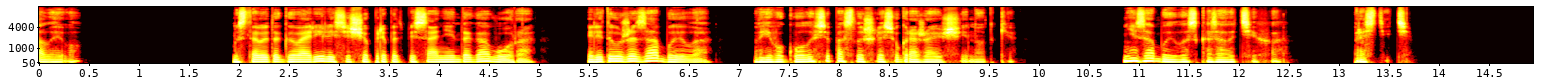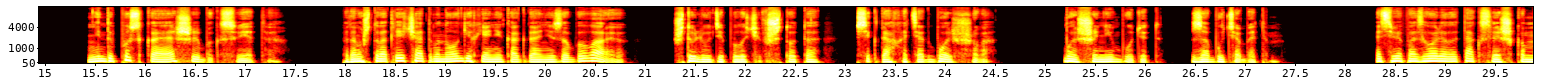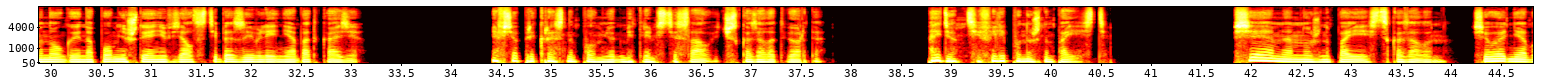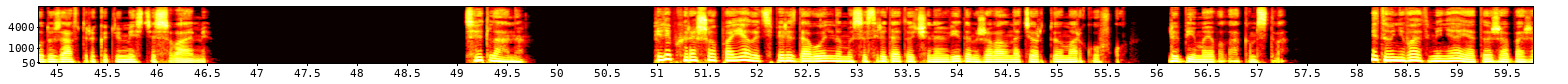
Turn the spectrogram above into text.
ребенка, к нам подошел Дмитрий и сказал. «Я наблюдал за тобой, Света, ты прекрасно справляешься. Мне нравится твоя кротость, ненавязчивость и покорность. Будто у меня есть право вести себя по-другому», — подумала с недовольством. А в ответ сказала другое. «Я рядом со своим сыном, и мне больше ничего не надо». Он хмыкнул. «Света, человек такая тварь, что ему всегда всего мало. Достигнув одной цели, он желает достичь уже другую, и не всегда законными методами». «Судите по себе», — вертелась у меня на языке. Но снова сказала другое, сказала правду, глядя прямо в глаза Северского. В идеале я бы хотела получить официальный статус матери Филиппа. Ведь знаете, что я ни в чем не виновата и не заслужила того факта, что скрываю от своего собственного ребенка и своих родных, что я его мать и не бросала его. Мы с тобой договорились еще при подписании договора. Или ты уже забыла?» В его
